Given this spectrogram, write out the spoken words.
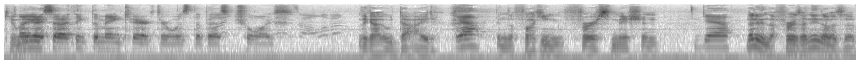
Can Like we? I said, I think the main character was the best choice. That's all of them? The guy who died Yeah, in the fucking first mission. Yeah, Not even the first. I think that was a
